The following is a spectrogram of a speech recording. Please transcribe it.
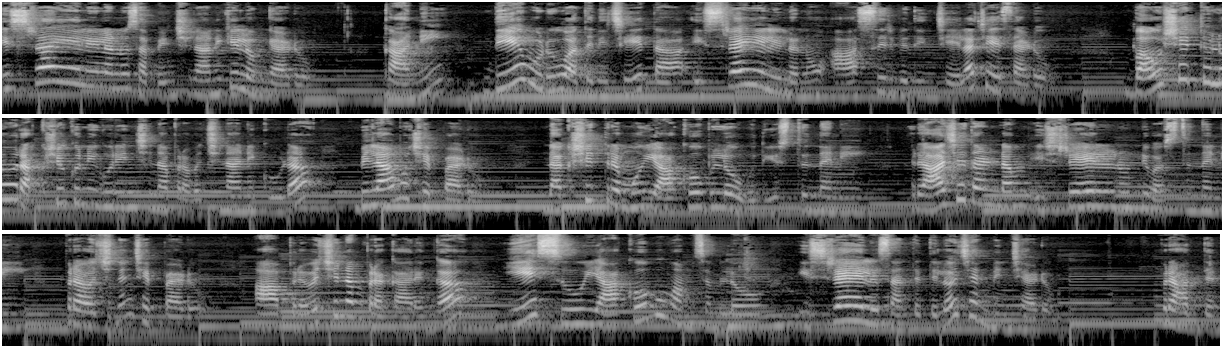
ఇస్రాయేలీలను శపించడానికి లొంగాడు. కానీ దేవుడు అతని చేత ఇస్రాయేలీలను ఆశీర్వదించేలా చేశాడు. భవిష్యత్తులో రక్షకుని గురించిన ప్రవచనాన్ని కూడా బిలాము చెప్పాడు. నక్షత్రము యాకోబులో ఉదయిస్తుందని రాజదండం ఇస్రాయేల్ నుండి వస్తుందని ప్రవచనం చెప్పాడు. ఆ ప్రవచనం ప్రకారంగా యేసు యాకోబు వంశంలో ఇస్రాయేలు సంతతిలో జన్మించాడు. ప్రార్థన.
